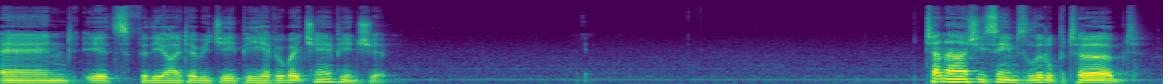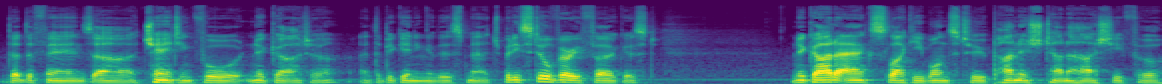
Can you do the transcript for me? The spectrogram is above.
and it's for the IWGP Heavyweight Championship. Tanahashi seems a little perturbed that the fans are chanting for Nagata at the beginning of this match, but he's still very focused. Nagata acts like he wants to punish Tanahashi for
